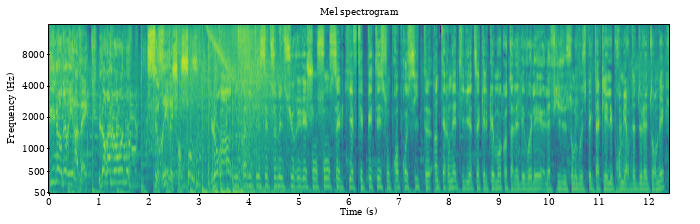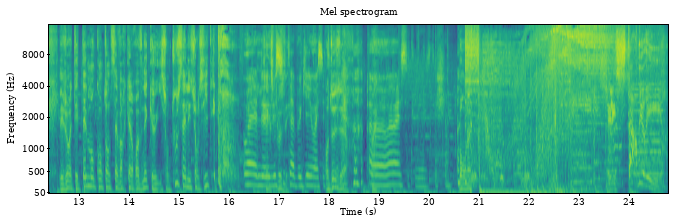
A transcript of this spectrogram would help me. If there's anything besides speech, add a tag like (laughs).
Une heure de rire avec Laura Lone sur Rire et Chanson. Laura, notre invitée cette semaine sur Rire et Chanson, celle qui a fait péter son propre site internet il y a de ça quelques mois quand elle a dévoilé l'affiche de son nouveau spectacle et les premières dates de la tournée. Les gens étaient tellement contents de savoir qu'elle revenait qu'ils sont tous allés sur le site et pff, Ouais, le, site a bugué, ouais. c'était- en deux heures. (laughs) Euh, ouais, ouais, c'était c'était chiant. Bon, on va- Les stars du rire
